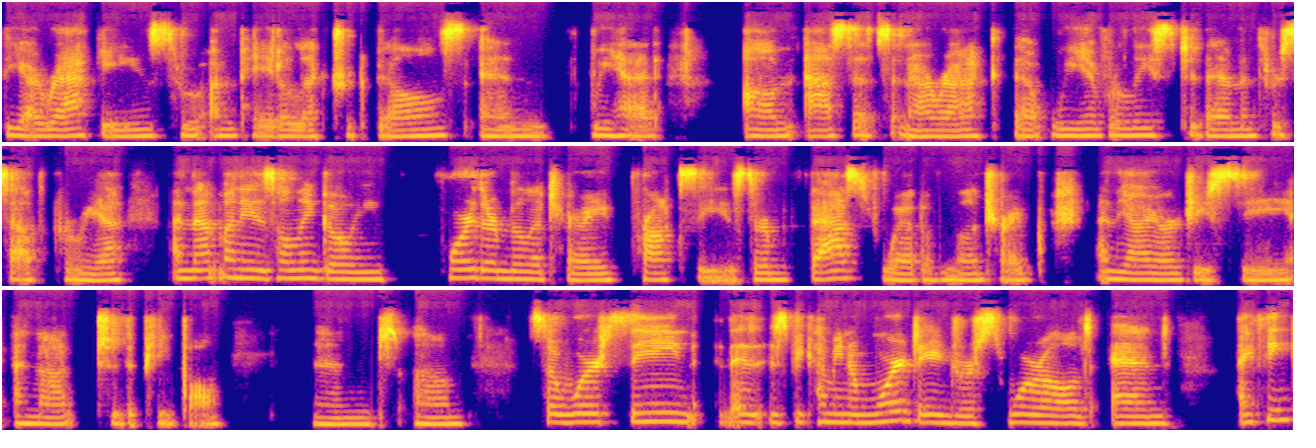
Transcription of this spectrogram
the Iraqis through unpaid electric bills, and we had um, assets in Iraq that we have released to them and through South Korea. And that money is only going for their military proxies, their vast web of military and the IRGC, and not to the people. And um, so we're seeing it is becoming a more dangerous world. And I think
